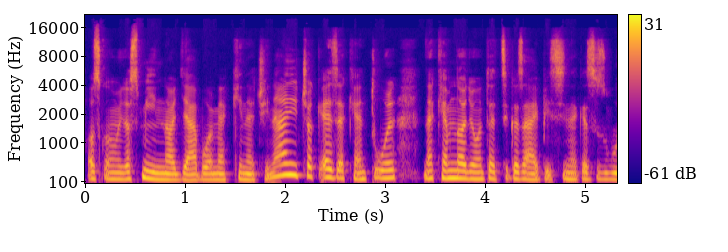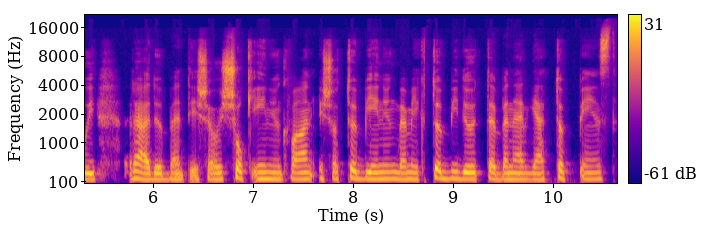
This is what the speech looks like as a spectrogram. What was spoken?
azt gondolom, hogy azt mind nagyjából meg kéne csinálni, csak ezeken túl nekem nagyon tetszik az IPC-nek ez az új rádöbbentése, hogy sok énünk van, és a több énünkben még több időt, több energiát, több pénzt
